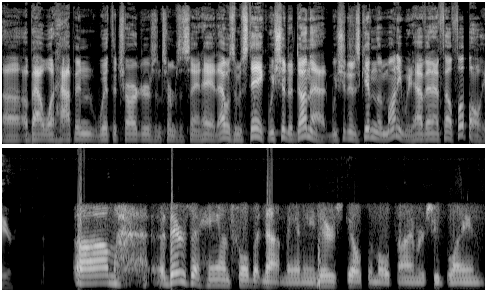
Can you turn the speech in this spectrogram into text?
uh, about what happened with the Chargers in terms of saying, "Hey, that was a mistake. We should have done that. We should have just given them the money. We'd have NFL football here." Um, there's a handful, but not many. There's still some old timers who blame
